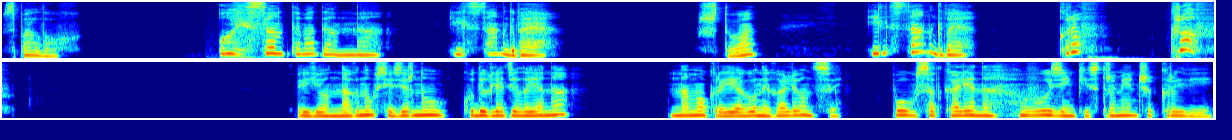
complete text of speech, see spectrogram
спалох ой санта мадонна иль сангве что иль сангве кров кров Ён нагнуўся, зірнуў, куды глядзела яна. На мокрай ягонай галёнцы поўз ад калена вузенькі струменчык крыві.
